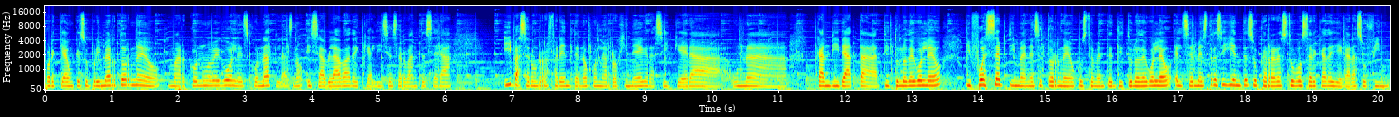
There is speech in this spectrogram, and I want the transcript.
porque aunque su primer torneo marcó nueve goles con Atlas, ¿no? Y se hablaba de que Alicia Cervantes era iba a ser un referente, ¿no? Con las rojinegras y que era una candidata a título de goleo y fue séptima en ese torneo justamente en título de goleo. El semestre siguiente su carrera estuvo cerca de llegar a su fin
